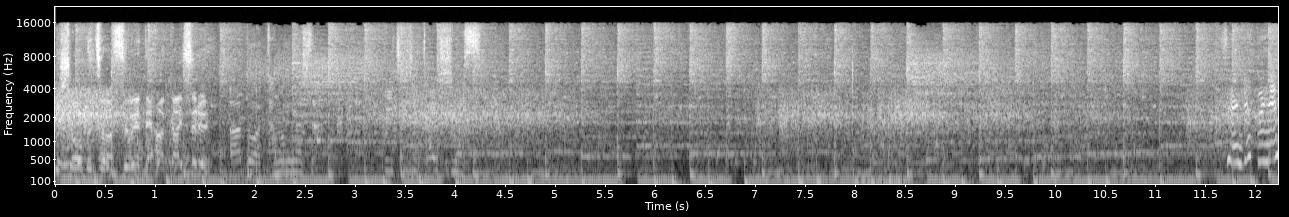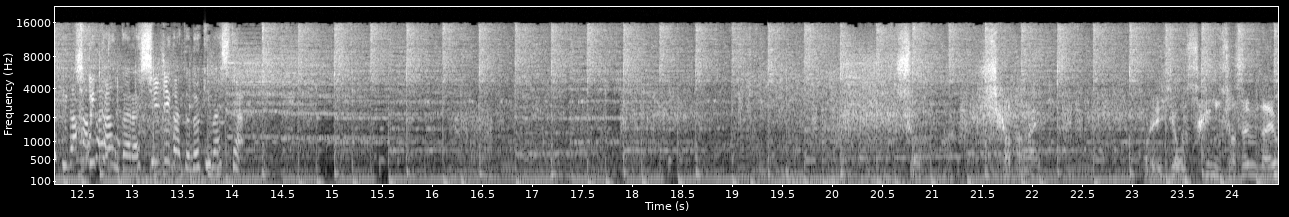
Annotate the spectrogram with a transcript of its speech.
対象物は全て破壊する。あとは頼みました。一時退避します。戦略兵器が指揮官から指示が届きました。そう仕方ない。これ以上好きにさせるなよ。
